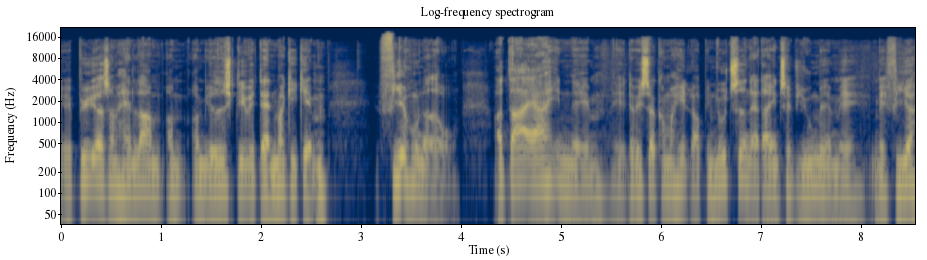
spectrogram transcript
øh, byer, som handler om, om, om jødisk liv i Danmark igennem 400 år. Og der er en, øh, da vi så kommer helt op i nutiden, er der interview med, med, med fire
